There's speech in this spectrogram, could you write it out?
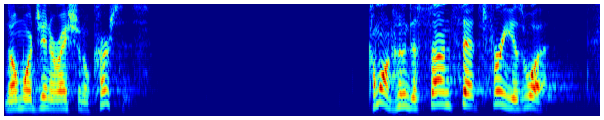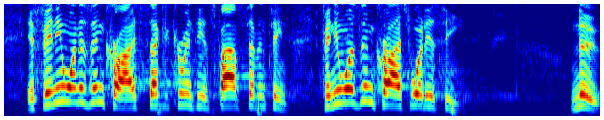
No more generational curses. Come on, whom the Son sets free is what? If anyone is in Christ, 2 Corinthians 5:17. If anyone's in Christ, what is he? New.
